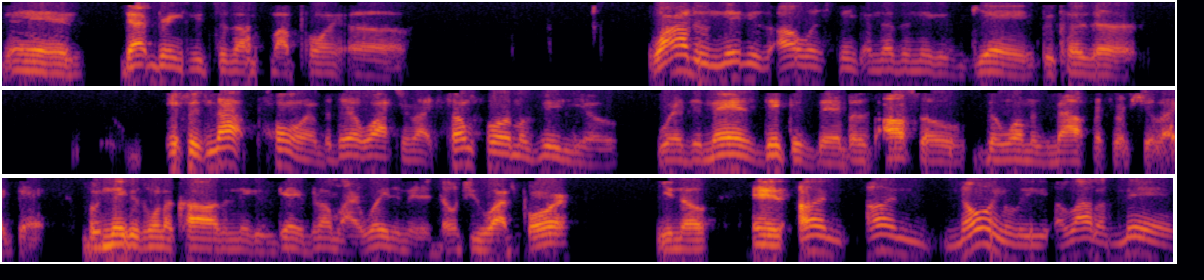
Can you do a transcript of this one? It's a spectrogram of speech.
And that brings me to the, my point of why do niggas always think another nigga's gay because they're if it's not porn, but they're watching like some form of video where the man's dick is there, but it's also the woman's mouth or some shit like that. But niggas want to call the niggas gay, but I'm like, wait a minute, don't you watch porn? You know, and un unknowingly, a lot of men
